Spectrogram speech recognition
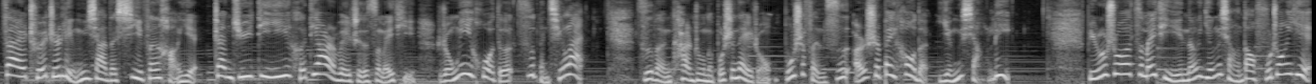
在垂直领域下的细分行业，占据第一和第二位置的自媒体容易获得资本青睐。资本看重的不是内容，不是粉丝，而是背后的影响力。比如说，自媒体能影响到服装业、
